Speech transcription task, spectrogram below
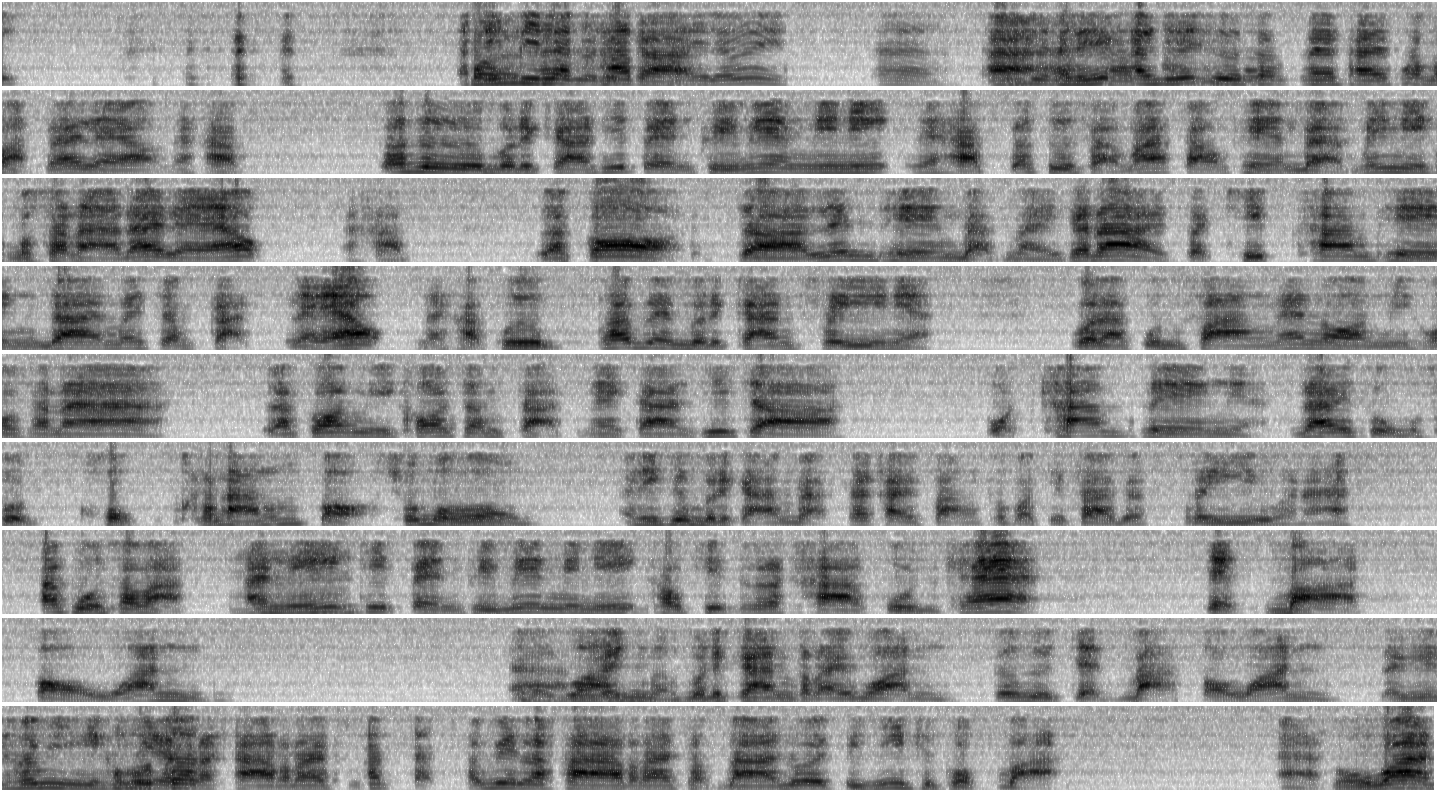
อันนี้มีราคาเปิดให้บริการไทยแล้วนี่อ่าอ่าอันนี้มีราคาอันนี้คือไทยในไทยสมัครได้แล้วนะครับ ก็คือบริการที่เป็นพรีเมียมมินินะครับ ก็คือสามารถฟังเพลงแบบไม่มีโฆษณาได้แล้วนะครับ แล้วก็จะเล่นเพลงแบบไหนก็ได้สคิปข้ามเพลงได้ไม่จำกัดแล้วนะครับคือถ้าเป็นบริการฟรีเนี่ย เวลาคุณฟังแน่นอนมีโฆษณา แล้วก็มีข้อจำกัดในการที่จะกดข้ามเพลงเนี่ย ได้สูงสุด 6 ครั้งต่อชั่วโมง อันนี้คือบริการแบบถ้าใครฟัง Spotify แบบฟรีอยู่นะ ถ้าคุณสมัคร อันนี้ที่เป็นพรีเมียมมินิเขาคิดราคาคุณแค่ 7 บาทต่อวัน เป็นเหมือนบริการรายวันก็คือ7บาทต่อวันแล้วนี้เขามีเขามีโอ้โหราคารายเขามีราคารายสัปดาห์ด้วยคือ26บาท อ่าผมว่า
